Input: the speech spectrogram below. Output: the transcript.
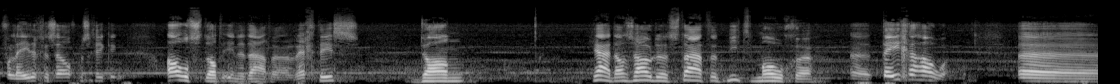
Volledige zelfbeschikking. Als dat inderdaad een recht is, dan, ja, dan zou de staat het niet mogen uh, tegenhouden. Uh,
